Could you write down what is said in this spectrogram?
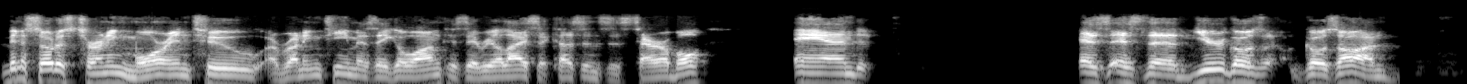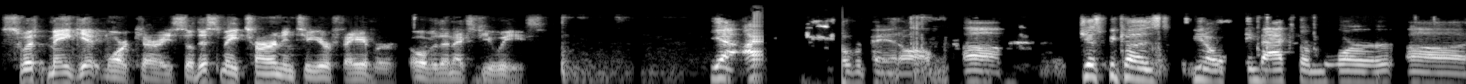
Minnesota's turning more into a running team as they go on because they realize that Cousins is terrible, and as as the year goes goes on, Swift may get more carries, so this may turn into your favor over the next few weeks. yeah, I overpay at all. Um, just because you know running backs are more uh,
